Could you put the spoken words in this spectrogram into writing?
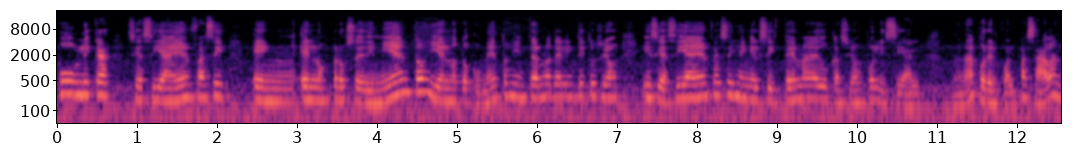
públicas, se hacía énfasis en, los procedimientos y en los documentos internos de la institución y se hacía énfasis en el sistema de educación policial, por el cual pasaban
